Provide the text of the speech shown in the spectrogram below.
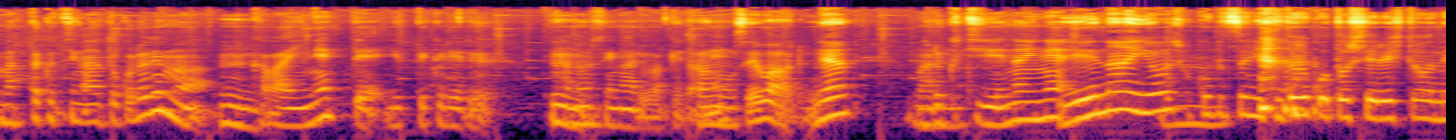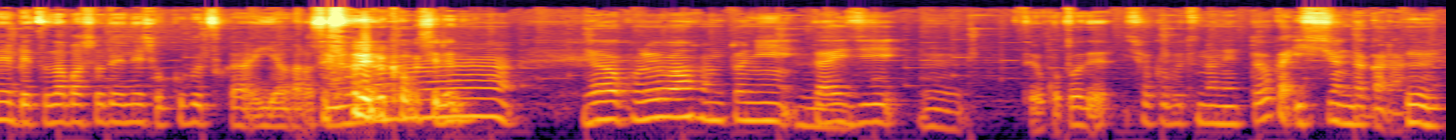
全く違うところでもうん。可愛いねって言ってくれる可能性があるわけだね、可能性はあるね。悪口言えないね、言えないよ。うん。植物にひどいことしてる人はね別な場所でね植物から嫌がらせされるかもしれない、いいやこれは本当に大事、うん、ということで。植物のネットワークは一瞬だから、うん。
